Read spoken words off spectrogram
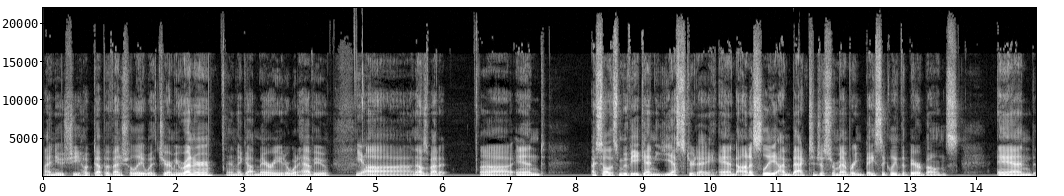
I knew she hooked up eventually with Jeremy Renner and they got married or what have you. Yeah. Uh, that was about it. Uh, and I saw this movie again yesterday, and honestly, I'm back to just remembering basically the bare bones. And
